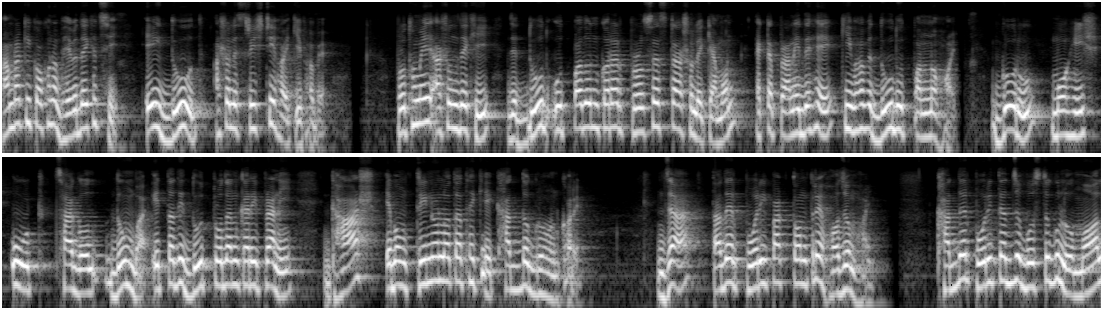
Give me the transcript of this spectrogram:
আমরা কি কখনো ভেবে দেখেছি এই দুধ আসলে সৃষ্টি হয় কীভাবে? প্রথমেই আসুন দেখি যে দুধ উৎপাদন করার প্রসেসটা আসলে কেমন, একটা প্রাণী দেহে কীভাবে দুধ উৎপন্ন হয়। গরু, মহিষ, উট, ছাগল, দুম্বা ইত্যাদি দুধ প্রদানকারী প্রাণী ঘাস এবং তৃণলতা থেকে খাদ্য গ্রহণ করে, যা তাদের পরিপাকতন্ত্রে হজম হয়। খাদ্যের পরিত্যাজ্য বস্তুগুলো মল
